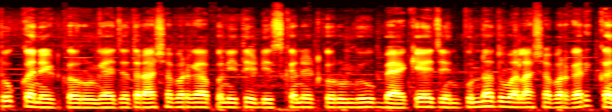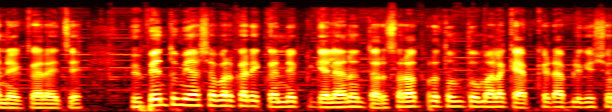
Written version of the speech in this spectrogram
तो कनेक्ट करून घ्यायचा. तर अशा प्रकारे आपण इथे डिस्कनेक्ट करून घेऊ. बॅक यायचे आणि पुन्हा तुम्हाला अशा प्रकारे कनेक्ट करायचे. व्ही तुम्ही अशा प्रकारे कनेक्ट केल्यानंतर सर्वात प्रथम तुम्हाला कॅपकेट ॲप्लिकेशन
